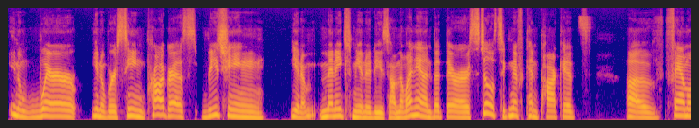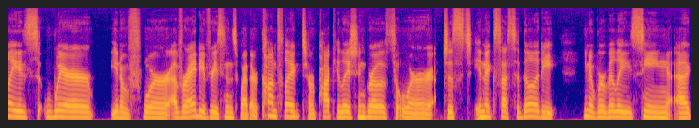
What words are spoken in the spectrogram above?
you know, where, you know, we're seeing progress reaching, you know, many communities on the one hand, but there are still significant pockets of families where, you know, for a variety of reasons, whether conflict or population growth or just inaccessibility, you know, we're really seeing a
